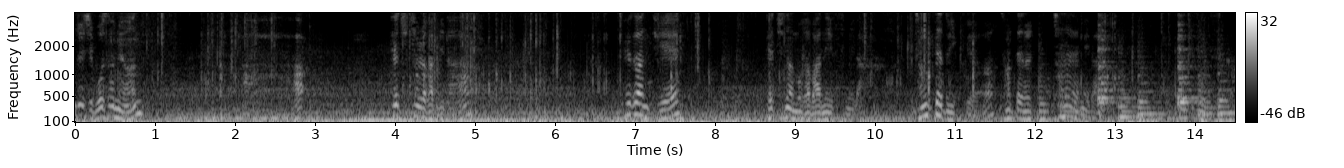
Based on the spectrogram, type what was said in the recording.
청주시 모서면 아, 대추털러 갑니다. 회관 뒤에 대추나무가 많이 있습니다. 장대도 있고요. 장대를 찾아야 됩니다. 어디 있을까?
